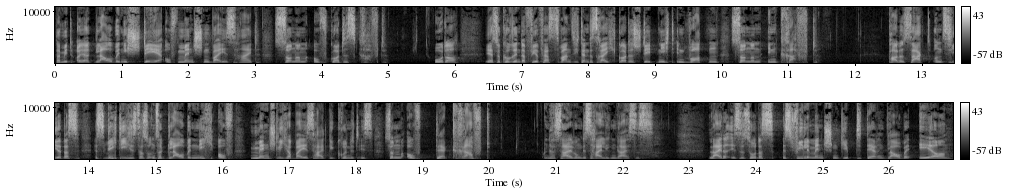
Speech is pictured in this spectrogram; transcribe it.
damit euer Glaube nicht stehe auf Menschenweisheit, sondern auf Gottes Kraft. Oder 1. Korinther 4, Vers 20, denn das Reich Gottes steht nicht in Worten, sondern in Kraft. Paulus sagt uns hier, dass es wichtig ist, dass unser Glaube nicht auf menschlicher Weisheit gegründet ist, sondern auf der Kraft und der Salbung des Heiligen Geistes. Leider ist es so, dass es viele Menschen gibt, deren Glaube eher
